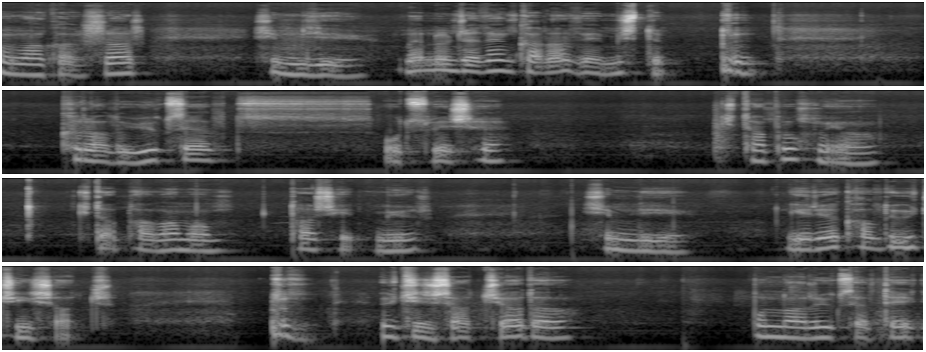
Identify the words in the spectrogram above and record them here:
Tamam arkadaşlar. Şimdi ben önceden karar vermiştim. Kralı yükselt 35'e. Kitap yok mu ya? Kitap alamam. Taş yetmiyor. Şimdi geriye kaldı 3 inşaatçı. 3 inşaatçıya da bunları yükseltek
